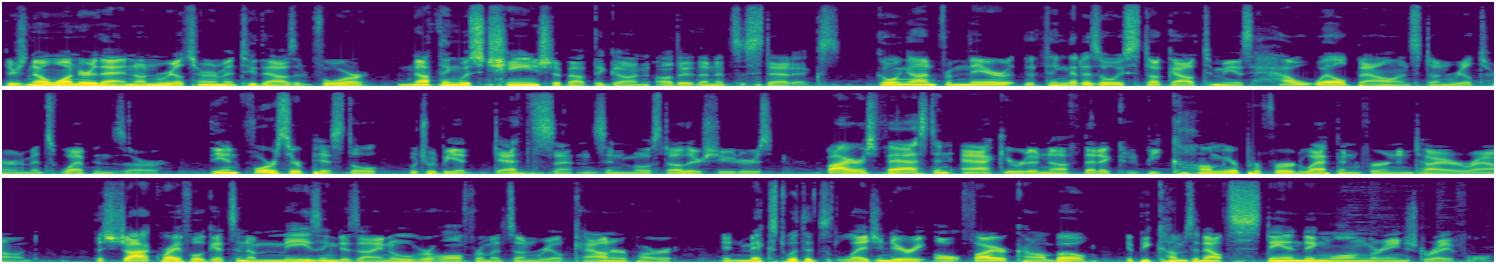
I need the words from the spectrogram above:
There's no wonder that in Unreal Tournament 2004, nothing was changed about the gun other than its aesthetics. Going on from there, the thing that has always stuck out to me is how well balanced Unreal Tournament's weapons are. The Enforcer pistol, which would be a death sentence in most other shooters, fires fast and accurate enough that it could become your preferred weapon for an entire round. The shock rifle gets an amazing design overhaul from its Unreal counterpart, and mixed with its legendary alt fire combo, it becomes an outstanding long ranged rifle.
